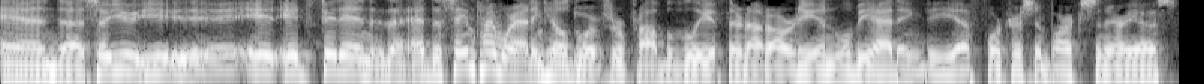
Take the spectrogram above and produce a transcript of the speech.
And uh, so you, you it, it, fit in at the same time we're adding hill dwarves. We're probably, if they're not already in, we'll be adding the uh, fortress embark scenarios,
